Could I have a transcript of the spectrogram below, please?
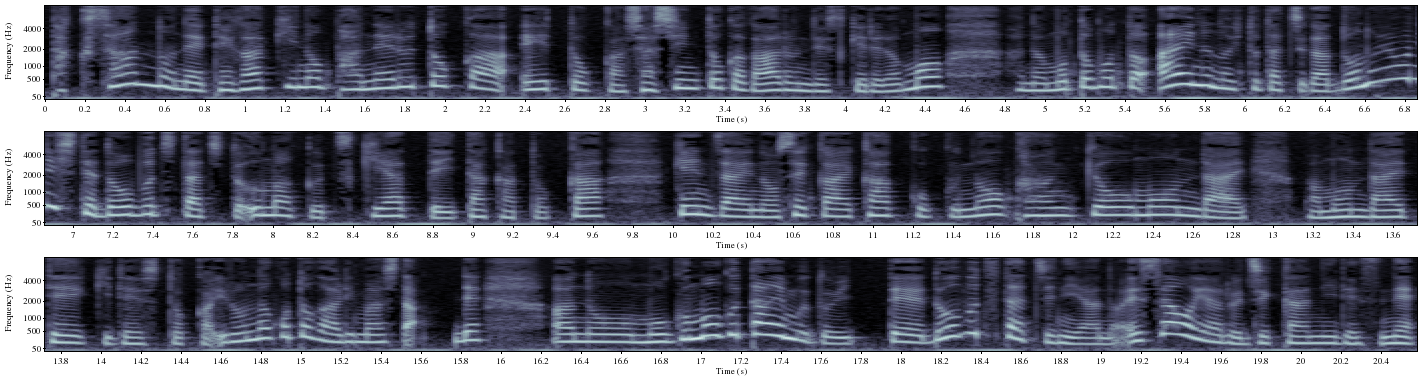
たくさんのね手書きのパネルルとか絵とか写真とかがあるんですけれどももともとアイヌの人たちがどのようにして動物たちとうまく付き合っていたかとか現在の世界各国の環境問題、まあ、問題提起ですとかいろんなことがありました。であのもぐもぐタイムといって動物たちにあの餌をやる時間にですね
